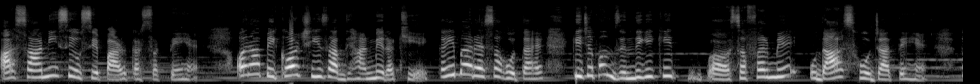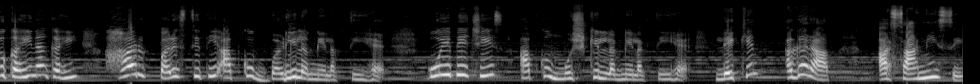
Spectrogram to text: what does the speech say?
आसानी से उसे पार कर सकते हैं। और आप एक और चीज़ आप ध्यान में रखिए, कई बार ऐसा होता है कि जब हम ज़िंदगी की सफ़र में उदास हो जाते हैं तो कहीं ना कहीं हर परिस्थिति आपको बड़ी लगने लगती है। कोई भी चीज़ आपको मुश्किल लगने लगती है, लेकिन अगर आप आसानी से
